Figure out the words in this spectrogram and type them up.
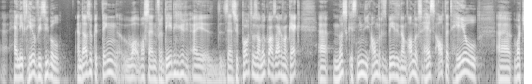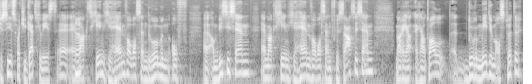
hij leeft heel visibel. En dat is ook het ding wat, zijn verdediger, eh, zijn supporters dan ook wel zeggen van kijk, uh, Musk is nu niet anders bezig dan anders. Hij is altijd heel uh, what you see is what you get geweest. Hè. Hij maakt geen geheim van wat zijn dromen of ambities zijn. Hij maakt geen geheim van wat zijn frustraties zijn. Maar hij, gaat wel, door een medium als Twitter,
